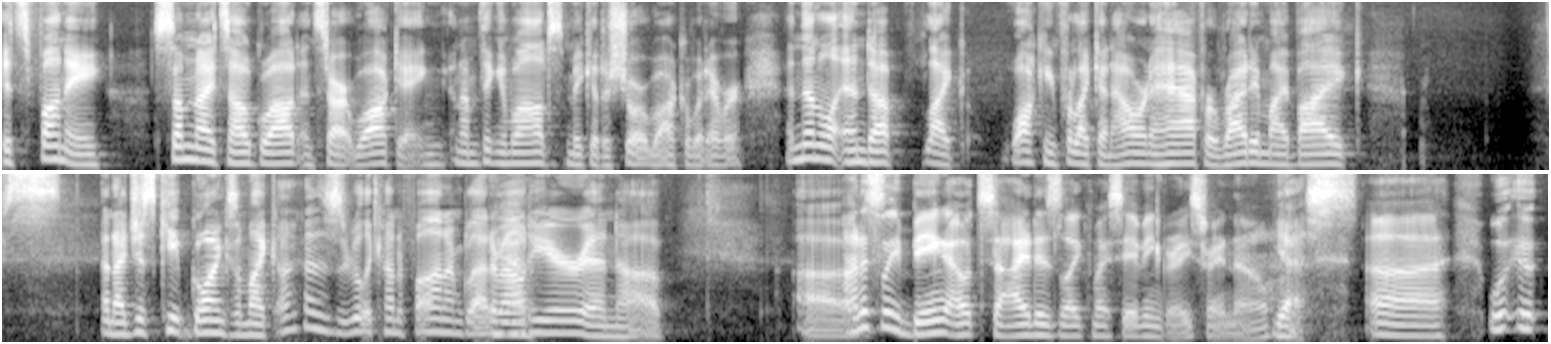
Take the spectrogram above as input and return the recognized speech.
it's funny some nights I'll go out and start walking, and I'm thinking, well, I'll just make it a short walk or whatever, and then I'll end up like walking for like an hour and a half or riding my bike, and I just keep going because I'm like, oh, this is really kind of fun. I'm glad I'm Yeah. out here, and uh, Honestly, being outside is like my saving grace right now. yes, Uh, well, it,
